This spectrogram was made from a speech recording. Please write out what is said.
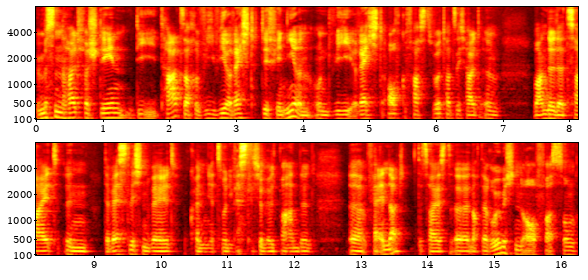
Wir müssen halt verstehen, die Tatsache, wie wir Recht definieren und wie Recht aufgefasst wird, hat sich halt im Wandel der Zeit in der westlichen Welt können jetzt nur die westliche Welt behandeln, äh, verändert. Das heißt, äh, nach der römischen Auffassung,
